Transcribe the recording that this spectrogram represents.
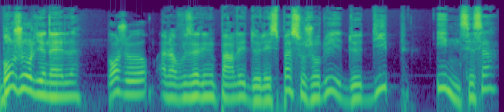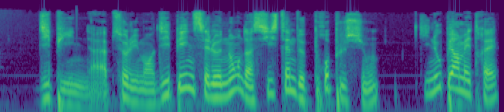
Bonjour Lionel. Bonjour. Alors vous allez nous parler de l'espace aujourd'hui de Deep In, c'est ça? Deep In, absolument. Deep In, c'est le nom d'un système de propulsion qui nous permettrait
